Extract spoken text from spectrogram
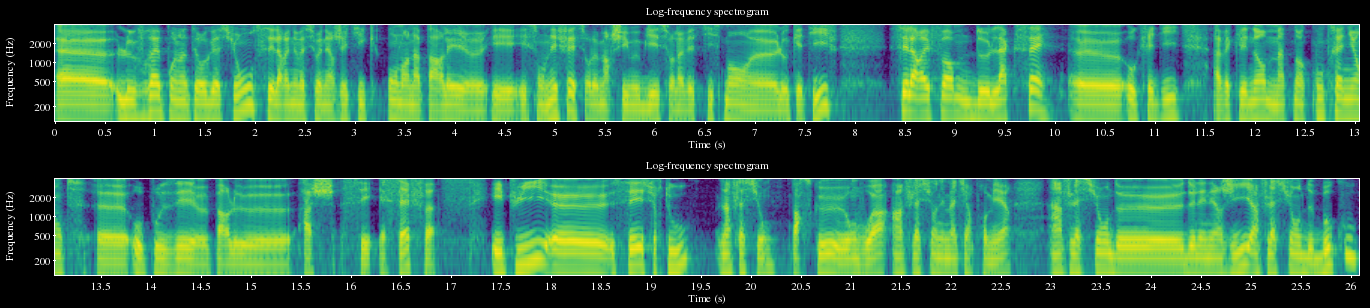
le vrai point d'interrogation, c'est la rénovation énergétique. On en a parlé et, et, son effet sur le marché immobilier, sur l'investissement locatif. C'est la réforme de l'accès euh, au crédit avec les normes maintenant contraignantes euh, opposées euh, par le HCSF. Et puis, c'est surtout l'inflation, parce qu'on voit inflation des matières premières, inflation de, de l'énergie, inflation de beaucoup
